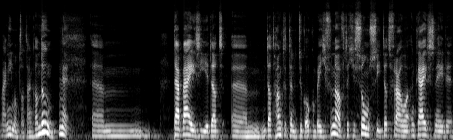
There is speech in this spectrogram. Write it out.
waar niemand wat aan kan doen. Nee. Ehm, daarbij zie je dat, ehm, dat hangt het er natuurlijk ook een beetje vanaf, dat je soms ziet dat vrouwen een keisnede,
